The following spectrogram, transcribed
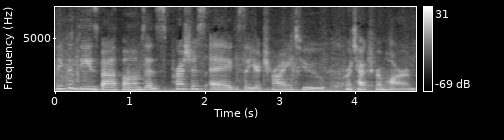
Think of these bath bombs as precious eggs that you're trying to protect from harm.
